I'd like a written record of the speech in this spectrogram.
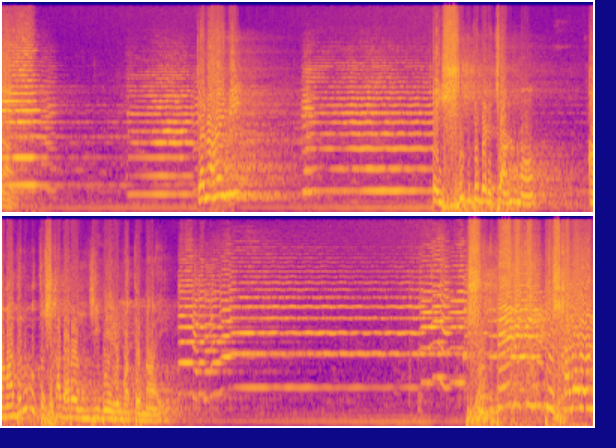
না। কেন হয়নি? এই সুখদেবের জন্ম আমাদের মতো সাধারণ জীবের মতো নয়। সাধারণ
